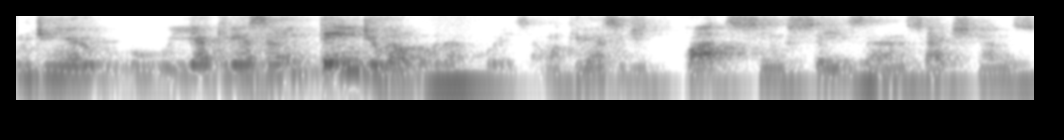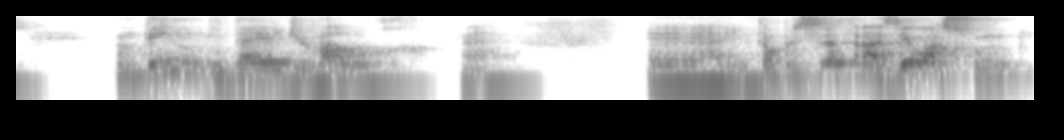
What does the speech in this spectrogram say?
um dinheiro e a criança não entende o valor da coisa. Uma criança de 4, 5, 6 anos, 7 anos não tem ideia de valor, né? É, então precisa trazer o assunto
